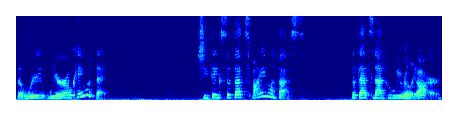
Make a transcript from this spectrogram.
that we we're okay with it. She thinks that that's fine with us. But that's not who we really are.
